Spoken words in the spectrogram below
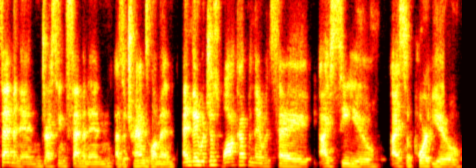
feminine, dressing feminine as a trans woman. And they would just walk up and they would say, I see you. I support you.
